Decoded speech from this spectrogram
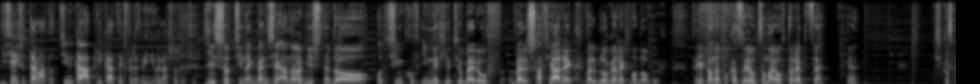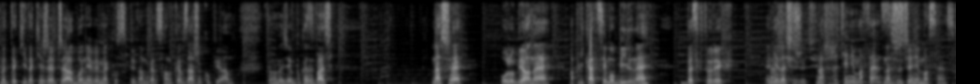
Dzisiejszy temat odcinka aplikacje, które zmieniły nasze życie. Dzisiejszy odcinek będzie analogiczny do odcinków innych youtuberów wel szafiarek, wel blogerek modowych. Tak jak one pokazują, co mają w torebce, nie? Jakieś kosmetyki, takie rzeczy, albo nie wiem, jaką sobie tam garsonkę w Zarze kupiłam. To my będziemy pokazywać nasze ulubione aplikacje mobilne, bez których nie Nasz- da się żyć. Nasze życie nie ma sensu. Nasze życie nie ma sensu.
